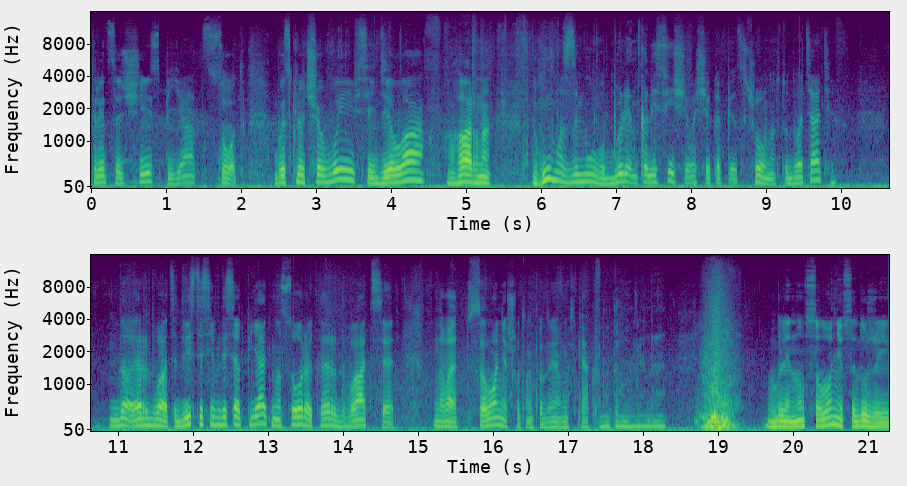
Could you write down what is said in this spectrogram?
36 500. Безключовий, всі діла, гарна. Гума зимова, блін, колесище вообще капець. Що у нас тут 20? Да, R20. 275 на 40 R20. Давай в салоні, що там подивимось, як воно там виглядає. Блін, ну в салоні все дуже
